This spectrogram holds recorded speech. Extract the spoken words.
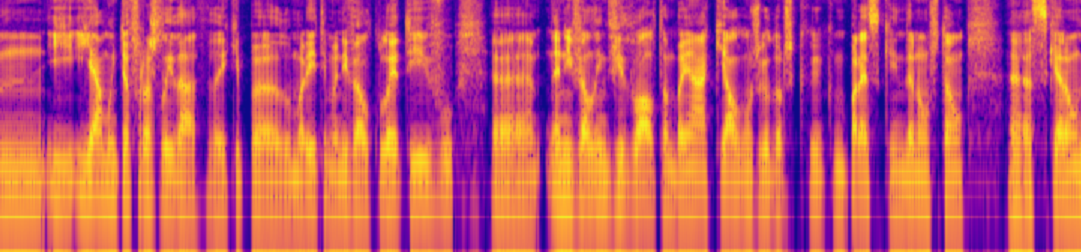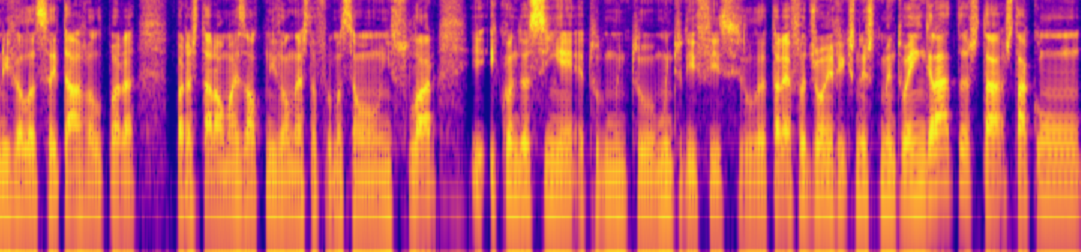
um, e, há muita fragilidade fragilidade da equipa do Marítimo a nível coletivo, uh, a nível individual também há aqui alguns jogadores que, que me parece que ainda não estão uh, sequer a um nível aceitável para, para estar ao mais alto nível nesta formação insular. E, e quando assim é, é, tudo muito, muito difícil. A tarefa de João Henriques neste momento é ingrata, está, está com,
